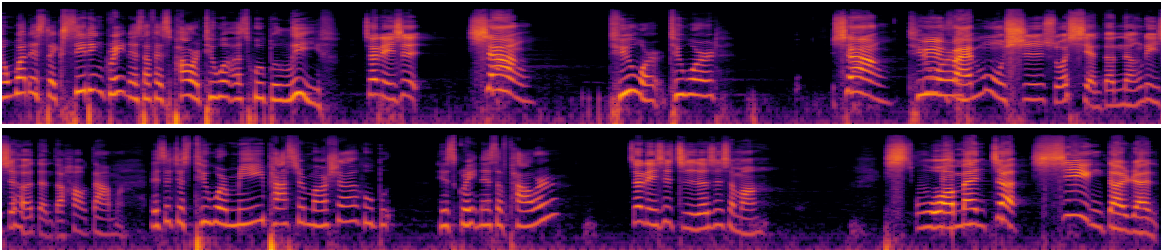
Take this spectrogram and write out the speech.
And what is the exceeding greatness of His power to us who believe? 这里是向 Two word, two word. 向 Two 运 word 凡牧师所显的能力是何等的浩大吗？Is it just toward me, Pastor Marsha, who His greatness of power? 这里是指的是什么？我们这信的人，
